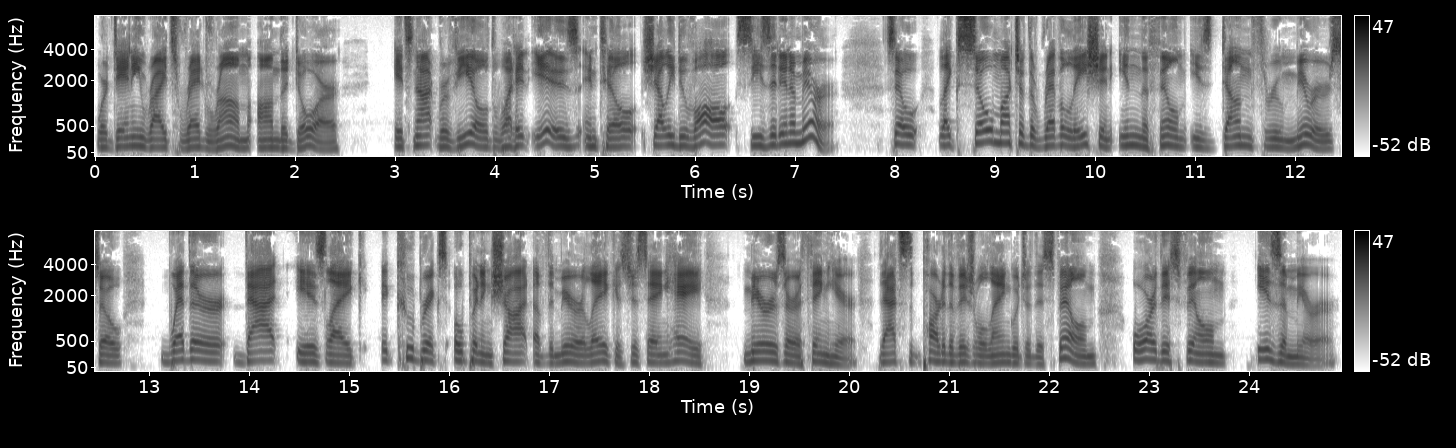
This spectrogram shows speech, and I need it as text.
where Danny writes red rum on the door. It's not revealed what it is until Shelley Duvall sees it in a mirror. So, like, so much of the revelation in the film is done through mirrors. So, whether that is like Kubrick's opening shot of the Mirror Lake is just saying, hey, mirrors are a thing here. That's part of the visual language of this film, or this film is a mirror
